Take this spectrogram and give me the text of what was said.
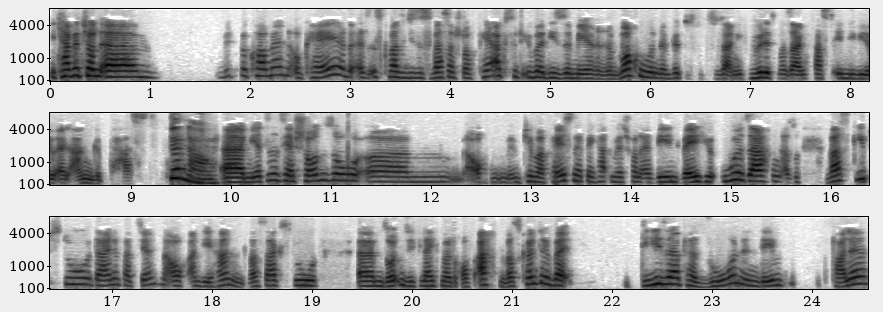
ich habe jetzt schon ähm, mitbekommen, okay, es ist quasi dieses Wasserstoffperoxid über diese mehreren Wochen und dann wird es sozusagen, ich würde jetzt mal sagen, fast individuell angepasst. Genau. Ähm, jetzt ist es ja schon so, ähm, auch im Thema Facemapping hatten wir es schon erwähnt, welche Ursachen, also was gibst du deinen Patienten auch an die Hand? Was sagst du, ähm, sollten sie vielleicht mal darauf achten? Was könnte bei dieser Person in dem Falle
